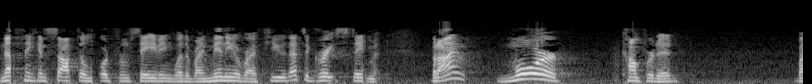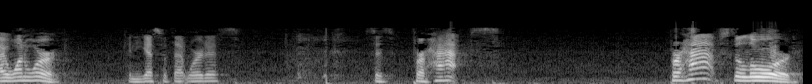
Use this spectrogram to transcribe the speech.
nothing can stop the Lord from saving, whether by many or by few. That's a great statement. But I'm more comforted by one word. Can you guess what that word is? It says, perhaps. Perhaps the Lord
